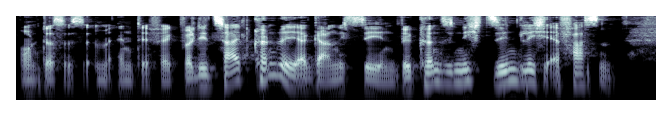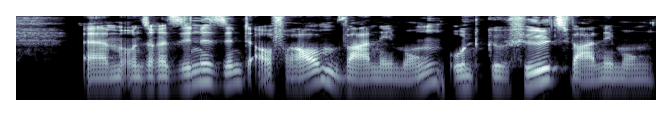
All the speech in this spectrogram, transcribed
Und das ist im Endeffekt, weil die Zeit können wir ja gar nicht sehen. Wir können sie nicht sinnlich erfassen. Ähm, unsere Sinne sind auf Raumwahrnehmung und Gefühlswahrnehmung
